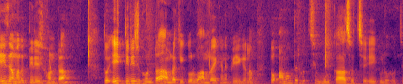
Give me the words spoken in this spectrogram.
এই যে আমাদের তিরিশ ঘণ্টা তো এই তিরিশ ঘণ্টা আমরা কি করব? আমরা এখানে পেয়ে গেলাম। তো আমাদের হচ্ছে মূল কাজ হচ্ছে এইগুলো হচ্ছে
